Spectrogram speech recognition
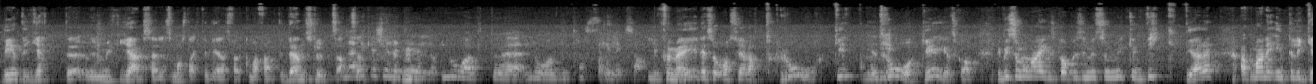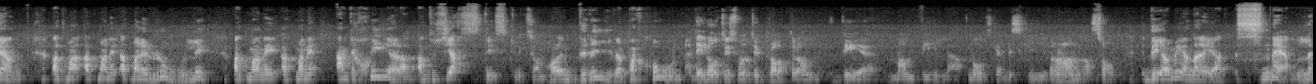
Det är inte jättemycket hjärnceller som måste aktiveras för att komma fram till den slutsatsen. Nej, det kanske är lite Mm. lågt, eh, låg tröskel liksom. För mig är det så, så jävla tråkigt. En det- tråkig egenskap. Det finns så många egenskaper som är så mycket viktigare. Att man är intelligent, att man, att man, är, att man är rolig, att man är, att man är engagerad, entusiastisk. Liksom. Har en driv, en passion. Men Det låter ju som att du pratar om det man vill att någon ska beskriva någon annan som. Det jag menar är att snäll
